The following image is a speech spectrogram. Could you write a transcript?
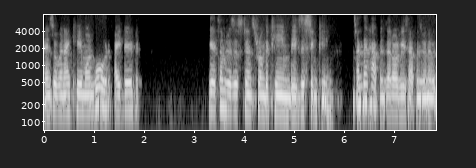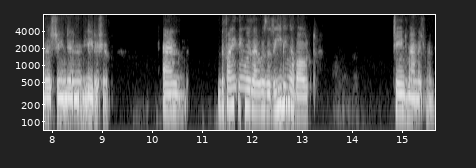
And so when I came on board, I did get some resistance from the team, the existing team. And that happens. That always happens whenever there's change in leadership. And the funny thing was, I was reading about change management,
